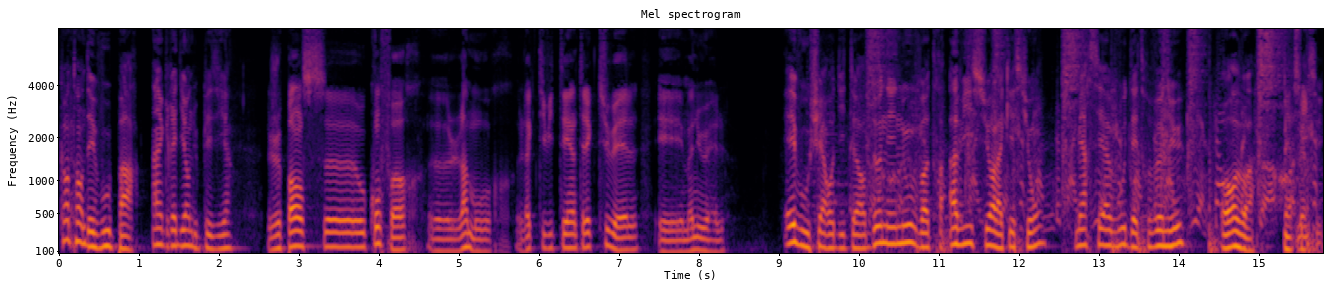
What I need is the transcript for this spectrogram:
Qu'entendez-vous par ingrédients du plaisir? Je pense euh, au confort, euh, l'amour, l'activité intellectuelle et manuelle. Et vous, cher auditeur, donnez-nous votre avis sur la question. Merci à vous d'être venu. Au revoir. Merci. Merci.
